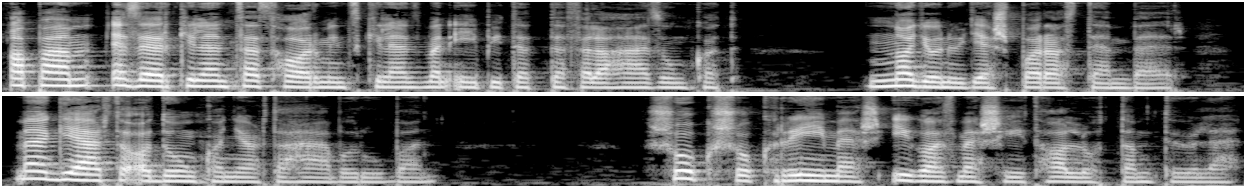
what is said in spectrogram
Apám 1939-ben építette fel a házunkat. Nagyon ügyes parasztember, megjárta a donkanyart a háborúban. Sok-sok rémes, igaz mesét hallottam tőle.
